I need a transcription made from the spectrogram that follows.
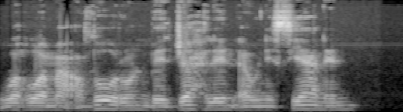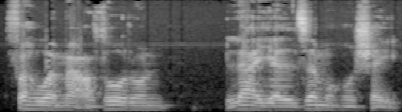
وهو معذور بجهل أو نسيان فهو معذور لا يلزمه شيء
